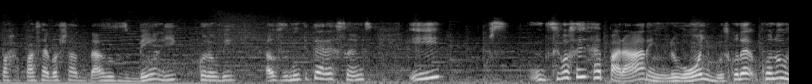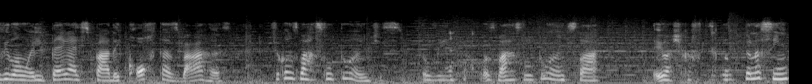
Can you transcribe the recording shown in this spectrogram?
pa- passei a gostar das lutas bem ali quando eu vi as lutas muito interessantes. E se vocês repararem no ônibus, quando, é- quando o vilão ele pega a espada e corta as barras, ficam as barras flutuantes. Eu vi as barras flutuantes lá. Eu acho que funciona assim,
